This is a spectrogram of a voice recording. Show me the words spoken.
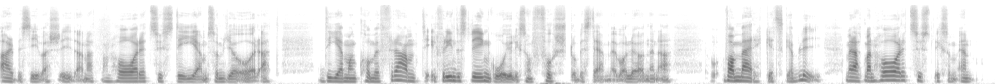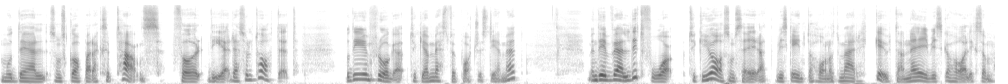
arbetsgivarsidan, att man har ett system som gör att det man kommer fram till, för industrin går ju liksom först och bestämmer vad lönerna, vad märket ska bli. Men att man har ett, liksom en modell som skapar acceptans för det resultatet. Och det är en fråga, tycker jag, mest för partsystemet. Men det är väldigt få, tycker jag, som säger att vi ska inte ha något märke, utan nej, vi ska ha liksom,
